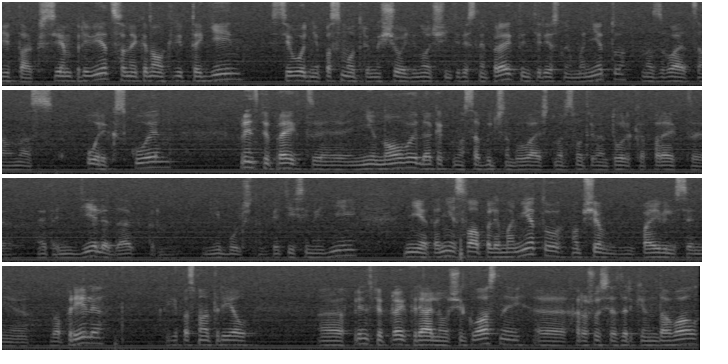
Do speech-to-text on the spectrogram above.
Итак, всем привет, с вами канал CryptoGain. Сегодня посмотрим еще один очень интересный проект, интересную монету. Называется у нас Oryx Coin. В принципе, проект э, не новый, да, как у нас обычно бывает, что мы рассматриваем только проекты этой недели, да, не больше там 5-7 дней. Нет, они свапали монету, вообще появились они в апреле, как я посмотрел. Э, в принципе, проект реально очень классный, э, хорошо себя зарекомендовал.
